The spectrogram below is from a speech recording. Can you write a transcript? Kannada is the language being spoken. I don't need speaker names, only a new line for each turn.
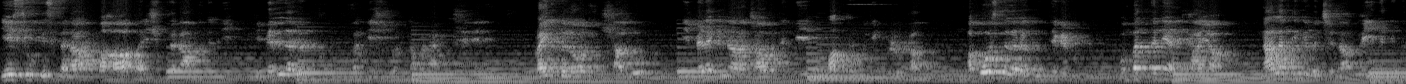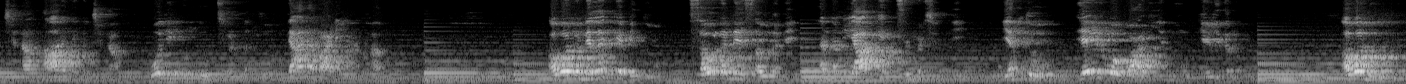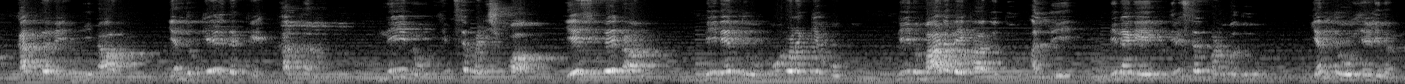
ಯೇಸು ಕ್ರಿಸ್ತನ ಮಹಾಪರಿಶುದ್ಧ ನಾಮದಲ್ಲಿ ನಿಮ್ಮೆಲ್ಲರನ್ನು ವಂದಿಸುವಂತವನಾಗಿದ್ದೇನೆ ಪ್ರೈತಲೋ ಶಾಲು. ಈ ಬೆಳಗಿನ ಜಾವದಲ್ಲಿ ವಾಕ್ಯ ಓದಿಕೊಳ್ಳೋಣ ಅಪೋಸ್ತಲರ ಕೃತ್ಯಗಳು ಒಂಬತ್ತನೇ ಅಧ್ಯಾಯ, ನಾಲ್ಕನೇ ವಚನ, ಐದನೇ ವಚನ, ಆರನೇ ವಚನ, ಓದಿಕೊಂಡು ಸ್ವಲ್ಪತ್ತು ಧ್ಯಾನ ಮಾಡಿ ಅವನು ನೆಲಕ್ಕೆ ಬಿದ್ದು, ಸೌಲನೆ ಸೌಲನೆ, ನನ್ನನ್ನು ಯಾಕೆ ಹಿಂಸೆಪಡಿಸುತ್ತಿ? ಎಂದು ಹೇಳುವ ವಾಣಿಯನ್ನು ಕೇಳಿದನು. ಅವನು, ಕರ್ತನೆ, ನೀನಾರು? ಎಂದು ಕೇಳಿದಕ್ಕೆ ಕರ್ತನು, ನೀನು ಹಿಂಸೆಪಡಿಸುವ ಯೇಸುವೇ ನಾನು. ನೀನೆಂದು ಊರೊಳಕ್ಕೆ ಹೋಗು. ನೀನು ಮಾಡಬೇಕಾದದ್ದು ಅಲ್ಲಿ ನಿನಗೆ ತಿಳಿಸಲ್ಪಡುವುದು ಎಂದು ಹೇಳಿದನು.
